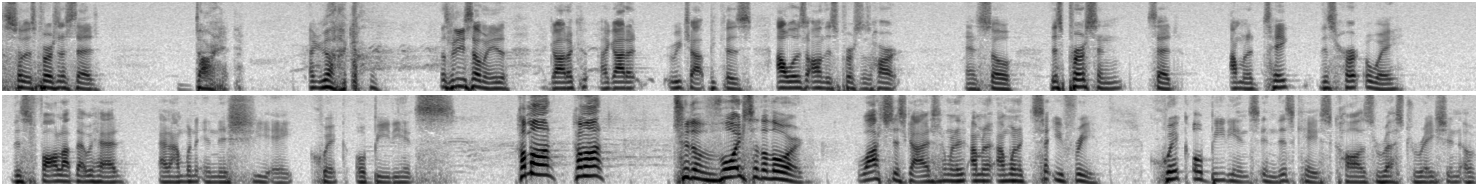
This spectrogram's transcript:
So this person said, darn it. I gotta that's what he told me. I gotta I gotta reach out because I was on this person's heart. And so this person said, I'm gonna take this hurt away this fallout that we had, and I'm to initiate quick obedience. Come on, come on. To the voice of the Lord. Watch this, guys. I'm to I'm gonna, I'm gonna set you free. Quick obedience in this case caused restoration of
